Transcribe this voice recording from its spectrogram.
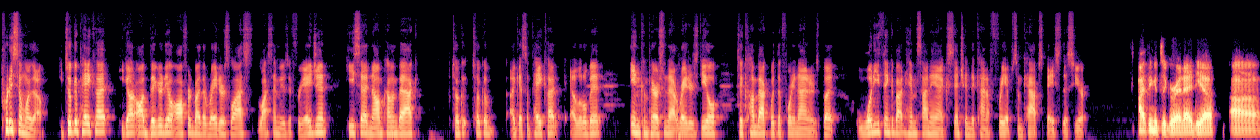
pretty similar though. He took a pay cut. He got a bigger deal offered by the Raiders last last time he was a free agent. He said, "No, I'm coming back." Took took a I guess a pay cut a little bit in comparison to that Raiders deal to come back with the 49ers. But what do you think about him signing an extension to kind of free up some cap space this year? I think it's a great idea. Uh,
